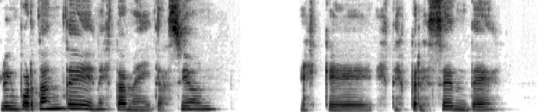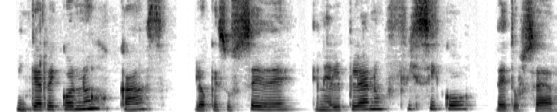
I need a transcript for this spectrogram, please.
Lo importante en esta meditación es que estés presente y que reconozcas lo que sucede en el plano físico de tu ser.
